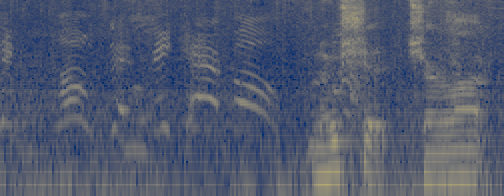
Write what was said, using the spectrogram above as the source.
explosive! almighty. careful! No shit, Sherlock.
